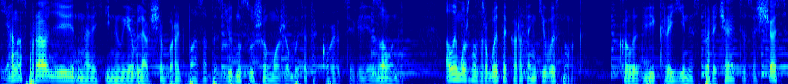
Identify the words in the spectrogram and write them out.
Я насправді навіть і не уявляв, що боротьба за безлюдну сушу може бути такою цивілізованою. Але можна зробити коротенький висновок. Коли дві країни сперечаються за щось,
